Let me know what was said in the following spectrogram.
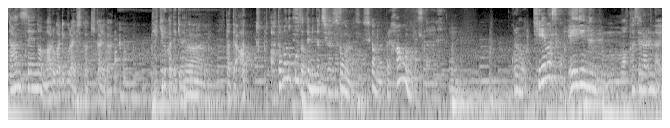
男性の丸刈りぐらいしか機会ができるかできないかぐらい、うん。だってあ頭の構造ってみんな違いますからそうなんですよ。しかもやっぱり刃物ですからね。うん。これも切れますからね、永遠に任せられない、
